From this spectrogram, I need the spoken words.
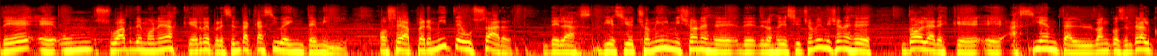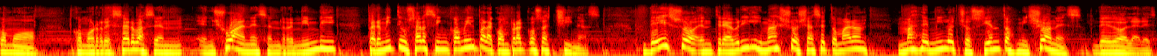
de eh, un swap de monedas que representa casi 20 mil. O sea, permite usar de las 18 mil millones de, de, de los 18 mil millones de dólares que eh, asienta el Banco Central como, como reservas en, en yuanes, en renminbi, permite usar 5 mil para comprar cosas chinas. De eso, entre abril y mayo ya se tomaron más de 1.800 millones de dólares.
